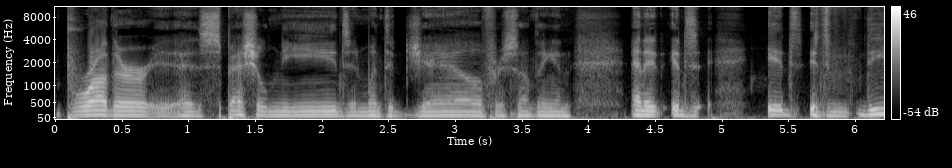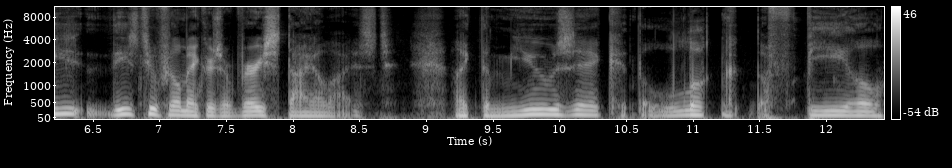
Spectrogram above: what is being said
brother has special needs and went to jail for something, and and it, it's it's it's these these two filmmakers are very stylized, like the music, the look, the feel.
